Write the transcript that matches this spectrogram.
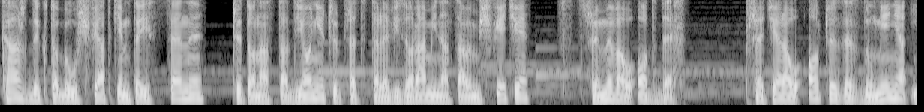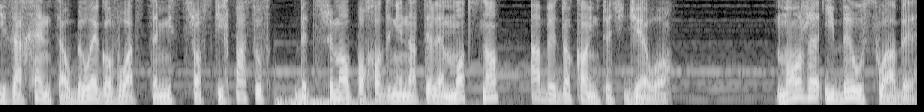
Każdy, kto był świadkiem tej sceny, czy to na stadionie, czy przed telewizorami na całym świecie, wstrzymywał oddech. Przecierał oczy ze zdumienia i zachęcał byłego władcę mistrzowskich pasów, by trzymał pochodnie na tyle mocno, aby dokończyć dzieło. Może i był słaby,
